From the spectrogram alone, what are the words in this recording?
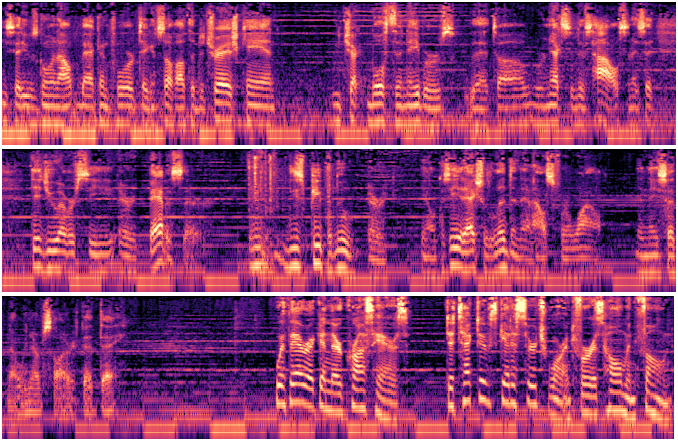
He said he was going out back and forth, taking stuff out to the trash can. We checked both the neighbors that uh, were next to this house, and I said, did you ever see Eric Babis there? And these people knew Eric, you know, because he had actually lived in that house for a while. And they said, no, we never saw Eric that day. With Eric in their crosshairs, detectives get a search warrant for his home and phone,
